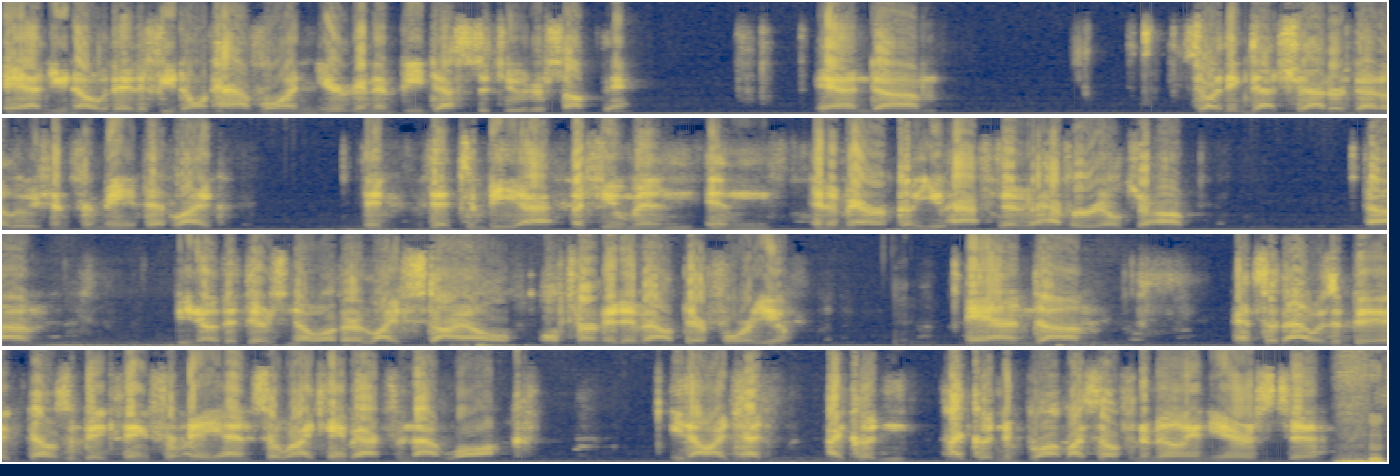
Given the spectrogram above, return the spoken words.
and you know that if you don't have one, you're going to be destitute or something. And um, so I think that shattered that illusion for me that like that, that to be a, a, human in in America, you have to have a real job. Um, you know that there's no other lifestyle alternative out there for you, and um, and so that was a big that was a big thing for me. And so when I came back from that walk, you know, I had I couldn't I couldn't have brought myself in a million years to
